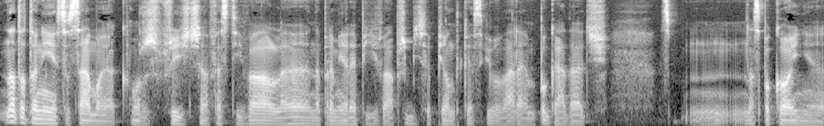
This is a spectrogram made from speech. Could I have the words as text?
No to to nie jest to samo, jak możesz przyjść na festiwal, na premierę piwa, przybić sobie piątkę z piwowarem, pogadać mm, na spokojnie,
